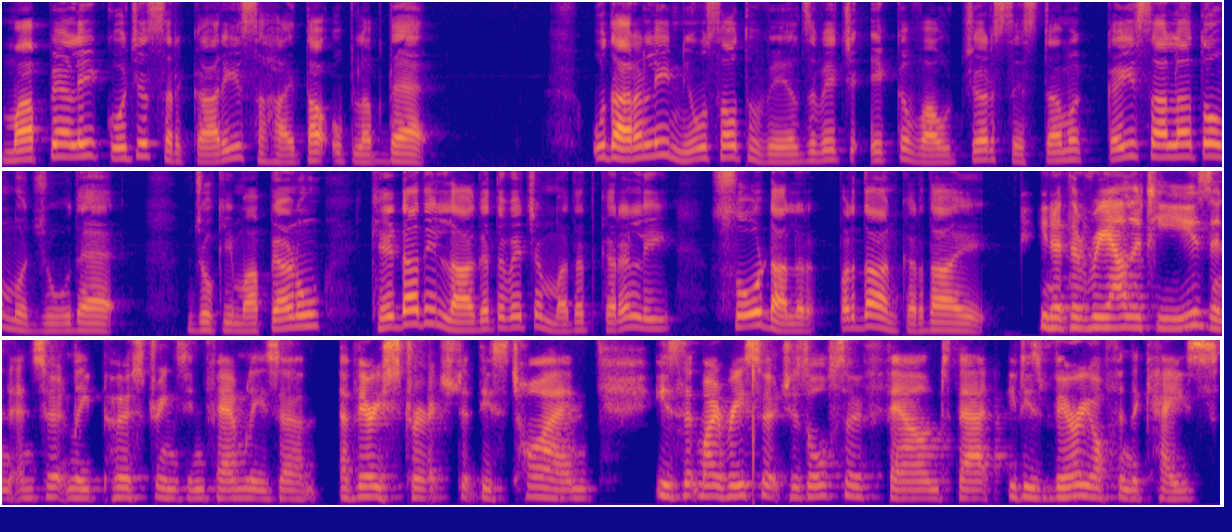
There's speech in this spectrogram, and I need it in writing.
ਮਾਪਿਆਂ ਲਈ ਕੁਝ ਸਰਕਾਰੀ ਸਹਾਇਤਾ ਉਪਲਬਧ ਹੈ ਉਦਾਹਰਨ ਲਈ ਨਿਊ ਸਾਊਥ ਵੇਲਜ਼ ਵਿੱਚ ਇੱਕ ਵਾਊਚਰ ਸਿਸਟਮ ਕਈ ਸਾਲਾਂ ਤੋਂ ਮੌਜੂਦ ਹੈ ਜੋ ਕਿ ਮਾਪਿਆਂ ਨੂੰ ਖੇਡਾਂ ਦੀ ਲਾਗਤ ਵਿੱਚ ਮਦਦ ਕਰਨ ਲਈ 100 ਡਾਲਰ ਪ੍ਰਦਾਨ ਕਰਦਾ ਹੈ you know the reality is and, and certainly purse strings in families are, are very stretched at this time is that my research has also found that it is very often the case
